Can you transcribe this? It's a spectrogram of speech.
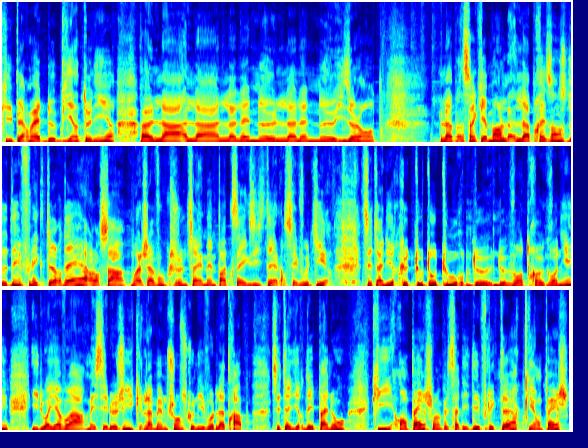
qui permettent de bien tenir euh, la, la- la laine, la laine isolante. Cinquièmement, la, présence de déflecteurs d'air. Alors ça, moi j'avoue que je ne savais même pas que ça existait. Alors c'est vous dire. C'est-à-dire que tout autour de, votre grenier, il doit y avoir, mais c'est logique, la même chose qu'au niveau de la trappe. C'est-à-dire des panneaux qui empêchent, on appelle ça des déflecteurs, qui empêchent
